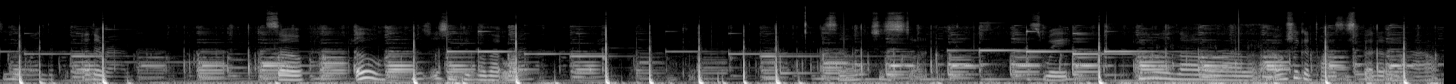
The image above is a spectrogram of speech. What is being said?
See who won the other round. So, oh, those are some people that won. Okay. So let's just start. Let's wait. La la la la la. I wish I could pause this, but I don't know how.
